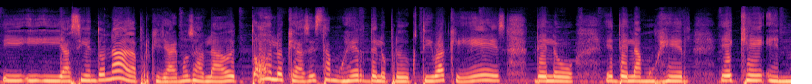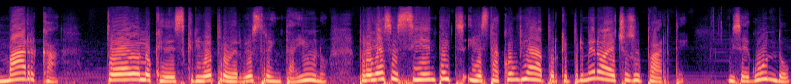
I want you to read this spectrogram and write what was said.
y, haciendo nada, porque ya hemos hablado de todo lo que hace esta mujer, de lo productiva que es, de lo eh, de la mujer eh, que enmarca todo lo que describe Proverbios 31. Pero ella se sienta y está confiada porque primero ha hecho su parte y segundo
